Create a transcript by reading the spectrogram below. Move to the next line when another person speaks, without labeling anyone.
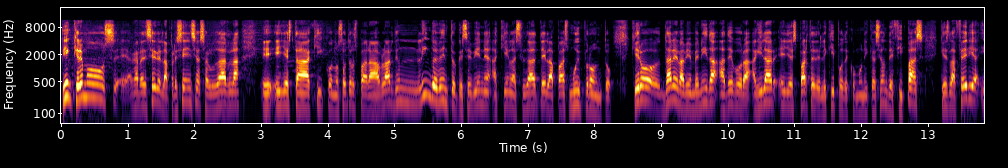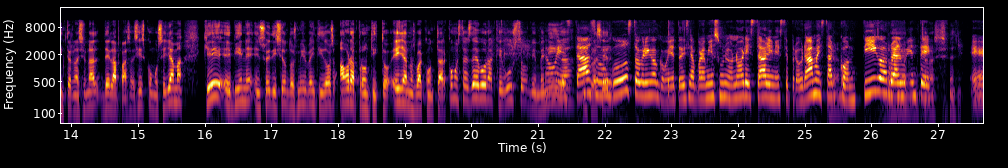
Bien, queremos eh, agradecerle la presencia, saludarla. Eh, ella está aquí con nosotros para hablar de un lindo evento que se viene aquí en la ciudad de La Paz muy pronto. Quiero darle la bienvenida a Débora Aguilar. Ella es parte del equipo de comunicación de FIPAS, que es la Feria Internacional de La Paz, así es como se llama, que eh, viene en su edición 2022 ahora prontito. Ella nos va a contar. ¿Cómo estás, Débora? Qué gusto, bienvenida.
¿Cómo estás? Un, gusto, gringo. Como ya te decía, para mí es un honor estar en este programa, estar contigo. Realmente,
